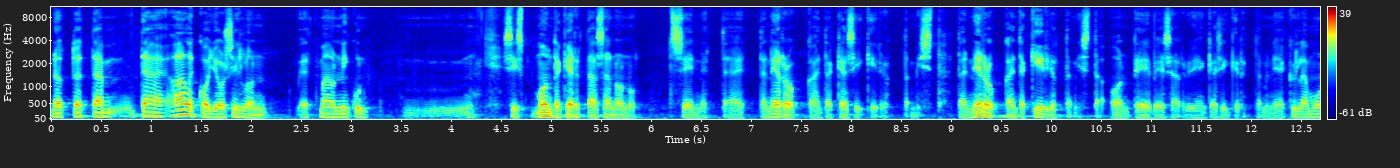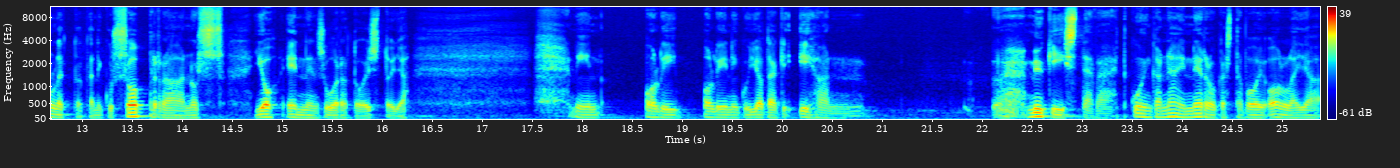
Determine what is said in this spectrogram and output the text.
No tota, tämä alkoi jo silloin, että mä oon niin kuin, mm, siis monta kertaa sanonut sen, että, että nerokkainta käsikirjoittamista tai nerokkainta kirjoittamista on TV-sarjojen käsikirjoittaminen. Ja kyllä mulle tota, niin kuin Sopranos jo ennen suoratoistoja niin oli, oli niin kuin jotakin ihan äh, mykistävää, että kuinka näin nerokasta voi olla. Ja,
